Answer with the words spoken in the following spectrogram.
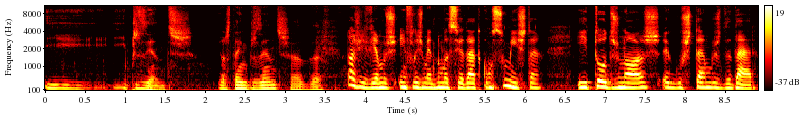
e, e, presentes? Eles têm presentes? Nós vivemos, infelizmente, numa sociedade consumista e todos nós gostamos de dar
